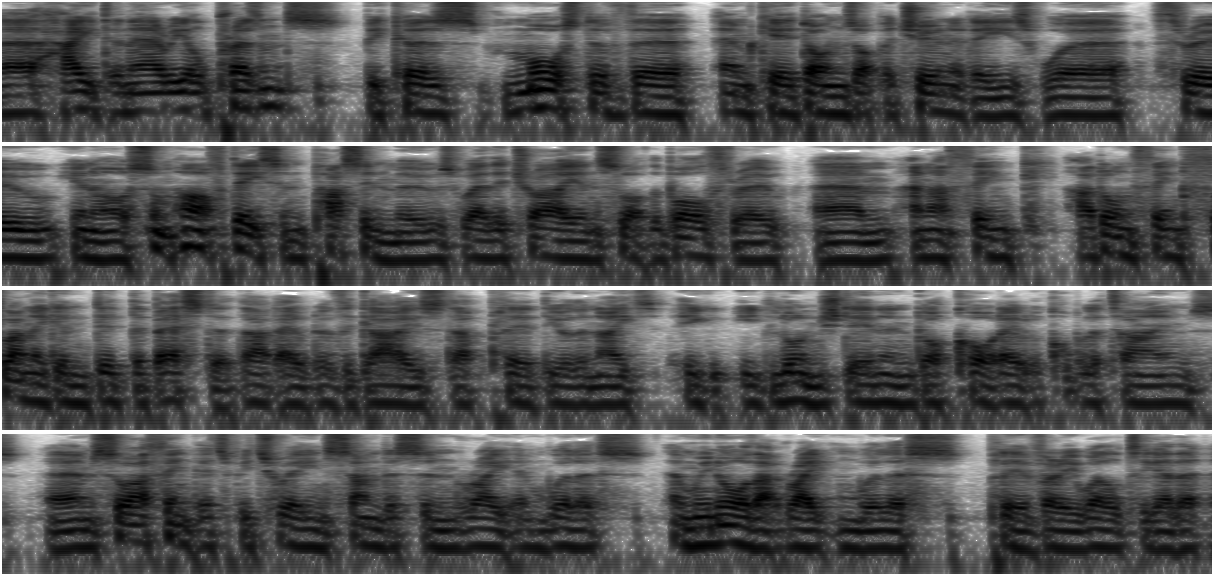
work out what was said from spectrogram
uh, height and aerial presence because most of the MK Dons opportunities were through, you know, some half decent passing moves where they try and slot the ball through. Um, and I think, I don't think Flanagan did the best at that out of the guys that played the other night. He, he lunged in and got caught out a couple of times. Um, so I think it's between Sanderson, Wright, and Willis. And we know that Wright and Willis play very well together.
